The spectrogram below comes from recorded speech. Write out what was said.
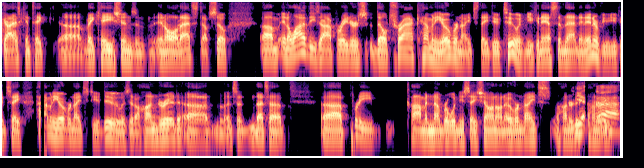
guys can take uh, vacations and, and all of that stuff so um, and a lot of these operators they'll track how many overnights they do too and you can ask them that in an interview you can say how many overnights do you do is it 100 uh, it's a that's a uh, pretty common number wouldn't you say sean on overnights 100, Yeah. 100 uh,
